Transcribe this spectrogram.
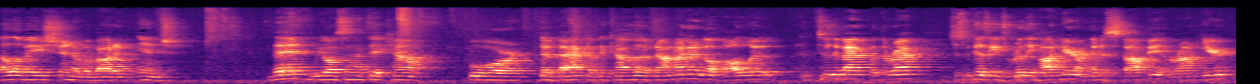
elevation of about an inch. Then we also have to account for the back of the cowl hood. Now I'm not going to go all the way to the back with the wrap just because it gets really hot here. I'm going to stop it around here.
